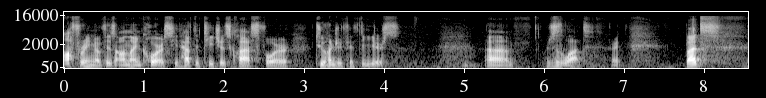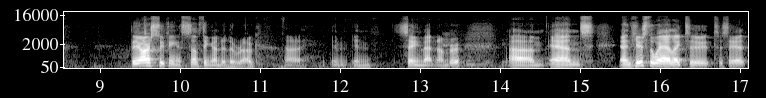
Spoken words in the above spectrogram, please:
offering of his online course, he'd have to teach his class for 250 years, um, which is a lot, right? But they are sweeping something under the rug uh, in, in saying that number. Um, and, and here's the way I like to, to say it.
